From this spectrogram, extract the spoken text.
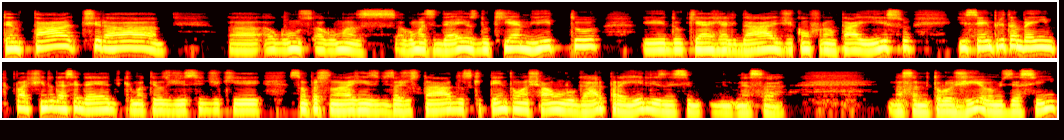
tentar tirar uh, alguns, algumas, algumas ideias do que é mito e do que é realidade, confrontar isso, e sempre também partindo dessa ideia de que o Matheus disse de que são personagens desajustados que tentam achar um lugar para eles nesse, nessa, nessa mitologia, vamos dizer assim,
